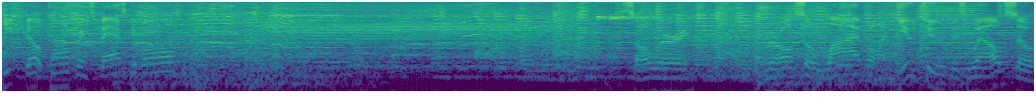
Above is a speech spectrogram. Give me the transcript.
Peach Belt Conference basketball. So we're we're also live on YouTube as well. So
